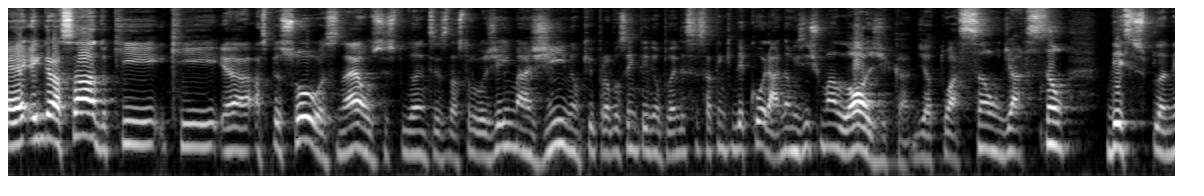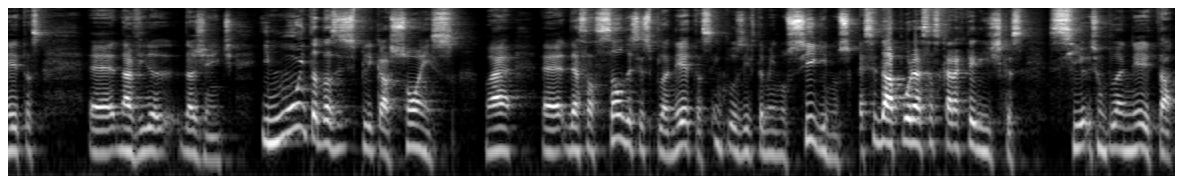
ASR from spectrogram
É, é engraçado que, que é, as pessoas, né, os estudantes da astrologia, imaginam que para você entender um planeta você só tem que decorar. Não existe uma lógica de atuação, de ação desses planetas é, na vida da gente. E muitas das explicações é, é, dessa ação desses planetas, inclusive também nos signos, se dá por essas características. Se, se, um planeta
